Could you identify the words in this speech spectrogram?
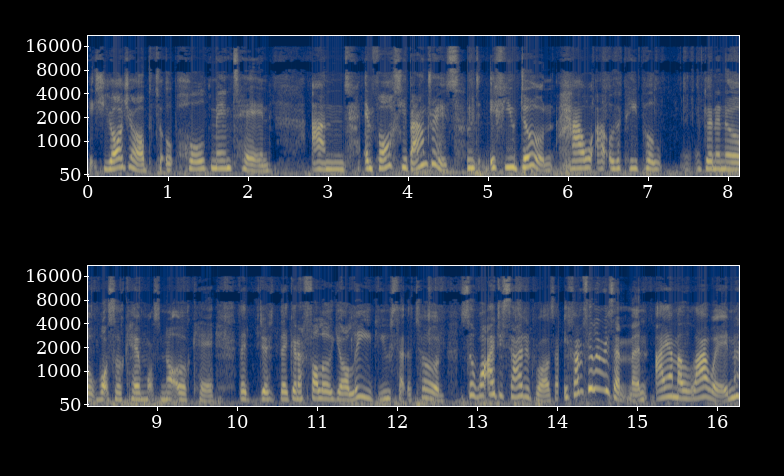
It's your job to uphold, maintain and enforce your boundaries. And if you don't, how are other people to know what's okay and what's not okay. They're, they're to follow your lead. You set the tone. So what I decided was if I'm feeling resentment, I am allowing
